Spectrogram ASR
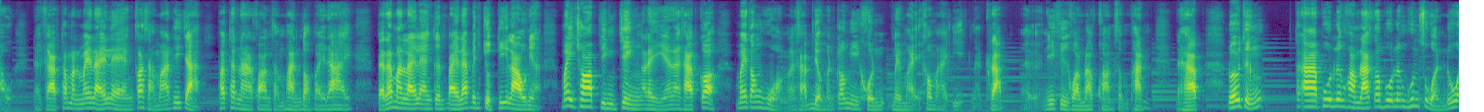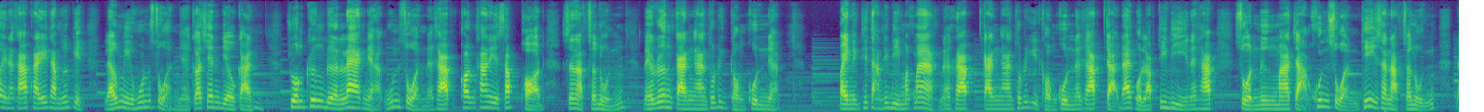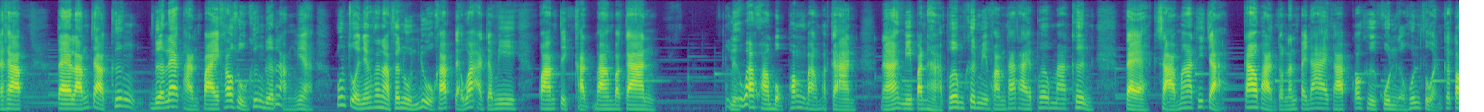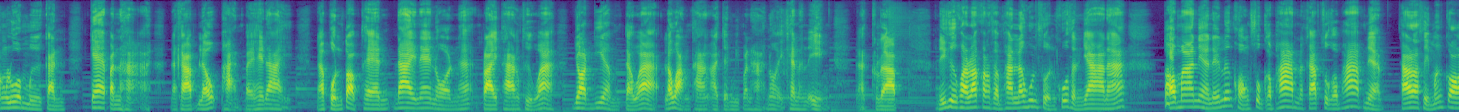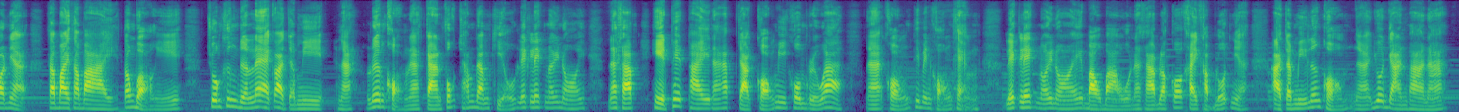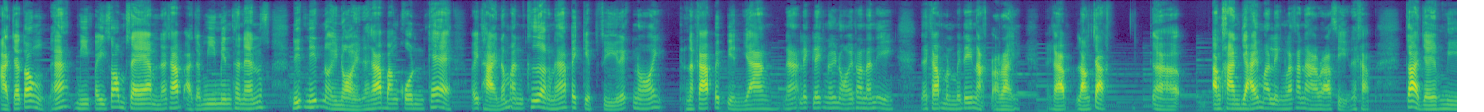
นะครับถ้ามันไม่ร้ายแรงก็สามารถที่จะพัฒนาความสัมพันธ์ต่อไปได้ แต่ถ้ามันร้ายแรงเกินไปและเป็นจุดที่เราเนี่ยไม่ชอบจริง ๆ อะไรอย่างเงี้ยนะครับ ก็ไม่ต้องห่วงนะครับ เดี๋ยวมันก็มีคนใหม่ ๆ เข้ามาอีกนะครับออนี่คือความรักความสัมพันธ์นะครับรวมไปถึง ถ้าพูดเรื่องความรักก็พูดเรื่องหุ้นส่วนด้วยนะครับ ใครที่ทำธุรกิจแล้วมีหุ้นส่วนเนี่ยก็เช่นเดียวกัน ช่วงครึ่งเดือนแรกเนี่ยหุ้นส่วนนะครับค่อนข้างที่จะซัพพอร์ตสนับสนุนในเรื่องการงานธุรกิจของคุณเนี่ยไปในทิศทางที่ดีมากๆนะครับ การงานธุรกิจของคุณนะครับจะได้ผลลัพธ์ที่ดีนะครับ ส่วนหนึ่งมาจากหุ้นส่วนที่สนับสนุนนะครับแต่หลังจากครึ่งเดือนแรกผ่านไปเข้าสู่ครึ่งเดือนหลังเนี่ยหุ้นส่วนยังสนับสนุนอยู่ครับ แต่ว่าอาจจะมีความติดขัดบางประการ หรือว่าความบกพร่องบางประการนะมีปัญหาเพิ่มขึ้นมีความท้าทายเพิ่มมากขึ้น แต่สามารถที่จะก้าวผ่านตรงนั้นไปได้ครับ ก็คือคุณกับหุ้นส่วนก็ต้องร่วมมือกันแก้ปัญหานะครับ แล้วผ่านไปให้ได้นะผลตอบแทนได้แน่นอนนะปลายทางถือว่ายอดเยี่ยม แต่ว่าระหว่างทางอาจจะมีปัญหาหน่อยแค่นั้นเองนะครับนนี่คือความรักความสัมพันธ์และหุ้นส่วนคู่สัญญานะ ต่อมาเนี่ยในเรื่องของสุขภาพนะครับ สุขภาพเนี่ยชาวราศีมังกรเนี่ยสบายๆต้องบอกอย่างนี้ ช่วงครึ่งเดือนแรกก็อาจจะมีนะเรื่องของนะการฟกช้ำดำเขียวเล็ก ๆ น้อยๆนะครับเหตุเพศภัยนะครับจากของมีคมหรือว่านะของที่เป็นของแข็งเล็ก ๆ น้อยๆ เบาๆนะครับแล้วก็ใครขับรถเนี่ยอาจจะมีเรื่องของนะยวดยานพาหนะ อาจจะต้องนะมีไปซ่อมแซมนะครับอาจจะมี maintenance นิดๆ หน่อยๆนะครับบางคนแค่ไปถ่ายน้ำมันเครื่องนะไปเก็บสีเล็กน้อยนะครับไปเปลี่ยนยางนะเล็กๆ น้อยๆ เท่านั้นเองนะครับมันไม่ได้หนักอะไรนะครับหลังจาก อังคารย้ายมาเล็งลัคนาราศีนะครับก็อาจจะยังมี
